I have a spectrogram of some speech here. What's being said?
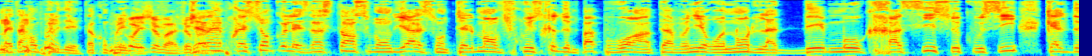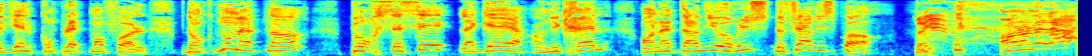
Mais t'as compris l'idée, t'as compris l'idée. Oui, je vois, je J'ai l'impression que les instances mondiales sont tellement frustrées de ne pas pouvoir intervenir au nom de la démocratie ce coup-ci qu'elles deviennent complètement folles. Donc nous maintenant, pour cesser la guerre en Ukraine, on interdit aux Russes de faire du sport. Oui. On en est là?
